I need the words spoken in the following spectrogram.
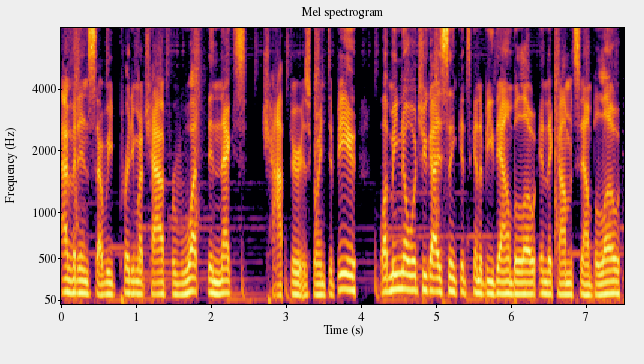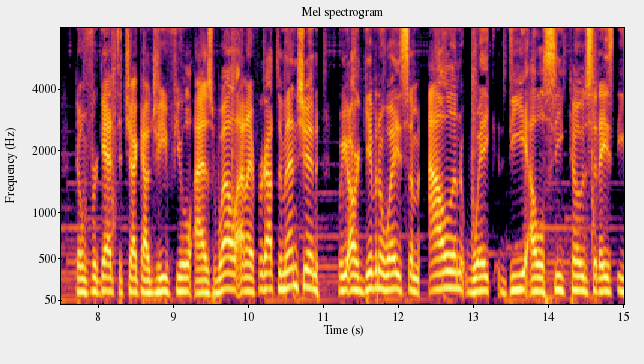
evidence that we pretty much have for what the next chapter is going to be. Let me know what you guys think it's going to be down below in the comments down below. Don't forget to check out G Fuel as well. And I forgot to mention, we are giving away some Alan Wake DLC codes. Today's the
